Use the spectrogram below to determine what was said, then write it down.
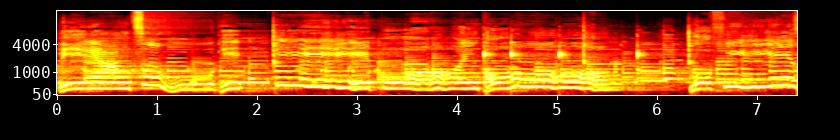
两只蝴蝶一般同，莫非是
